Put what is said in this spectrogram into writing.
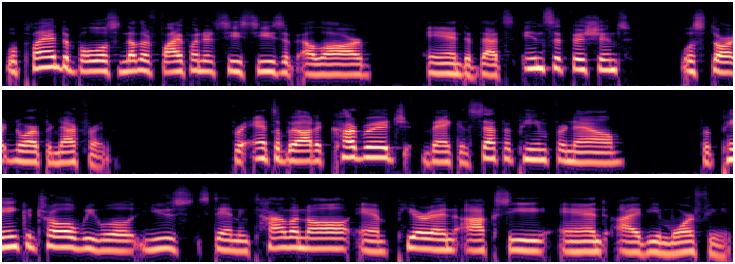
we'll plan to bolus another 500 cc's of LR, and if that's insufficient, we'll start norepinephrine. For antibiotic coverage, vancomycin for now. For pain control, we will use standing Tylenol and PRN oxy and IV morphine.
